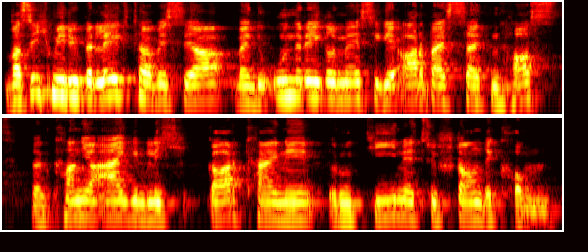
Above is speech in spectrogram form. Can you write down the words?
was ich mir überlegt habe, ist ja, wenn du unregelmäßige Arbeitszeiten hast, dann kann ja eigentlich gar keine Routine zustande kommen.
